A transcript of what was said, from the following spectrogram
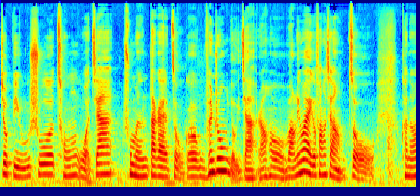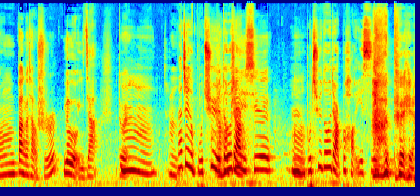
就比如说从我家出门大概走个五分钟有一家，然后往另外一个方向走，可能半个小时又有一家，对，嗯，嗯那这个不去都有点儿这些，嗯，不去都有点不好意思。对呀，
